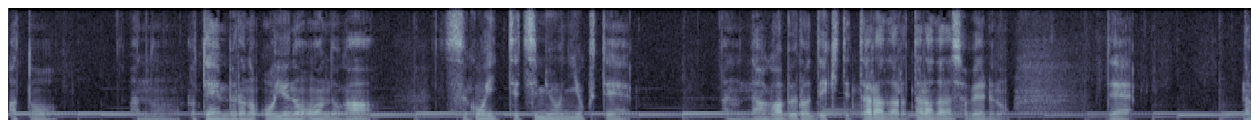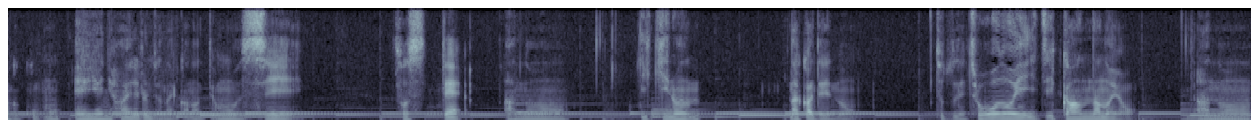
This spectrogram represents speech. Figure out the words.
あとあの露天風呂のお湯の温度がすごい絶妙に良くてあの長風呂できてダラダラダラダラ喋れるの。でなんかこうもう永遠に入れるんじゃないかなって思うしそしてあの行きの中でのちょっとねちょうどいい時間なのよ。あの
